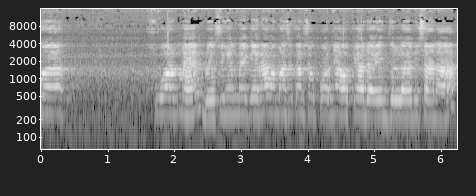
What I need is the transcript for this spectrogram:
dua Swordman, Blessing and Megera memasukkan supportnya. Oke, ada Angela di sana.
